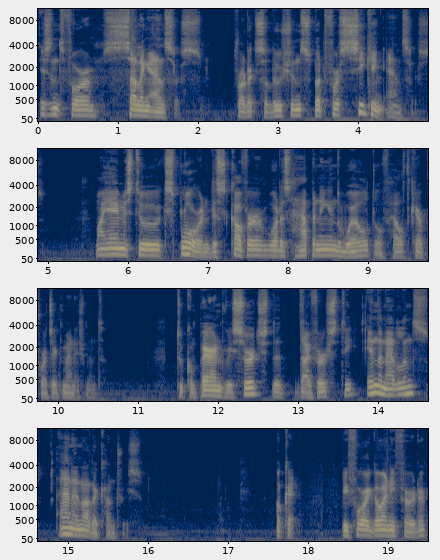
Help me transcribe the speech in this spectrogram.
isn't for selling answers, product solutions, but for seeking answers. My aim is to explore and discover what is happening in the world of healthcare project management to compare and research the diversity in the Netherlands and in other countries. Okay, before I go any further,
